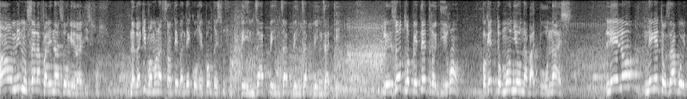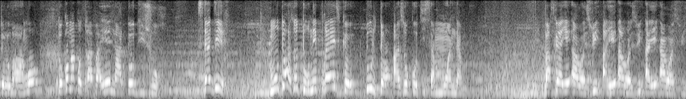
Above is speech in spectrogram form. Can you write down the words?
hormis mosala fale nazongela lisusu nazalaki vraiment na santé ebandaki korépondre lisusu mpenza mpenza mpenza mpenza te les autres peut-être diront koke tomoni yo na batournage lelo ndenge toza boye toloba yango tokoma kotravaille na taux du jour c'est-à-dire moto azotourne presque tout le temps azokotisa mwa ndambo parce que aye awa zwi aye awa zwi aye awa zwi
